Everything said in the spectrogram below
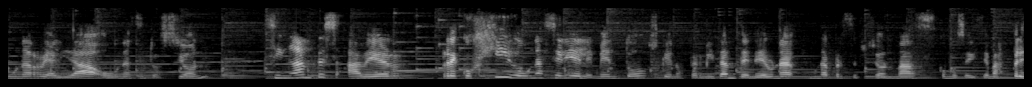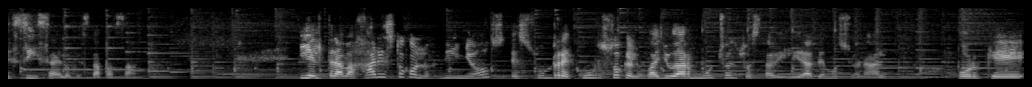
una realidad o una situación sin antes haber recogido una serie de elementos que nos permitan tener una, una percepción más, como se dice, más precisa de lo que está pasando. Y el trabajar esto con los niños es un recurso que los va a ayudar mucho en su estabilidad emocional, porque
